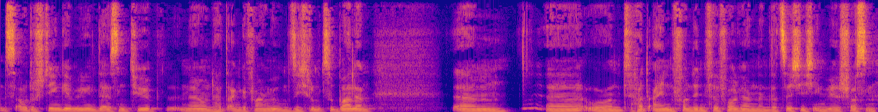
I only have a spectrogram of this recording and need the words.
das Auto stehen geblieben. Da ist ein Typ ne, und hat angefangen, um sich rumzuballern. Ähm, äh, und hat einen von den Verfolgern dann tatsächlich irgendwie erschossen.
